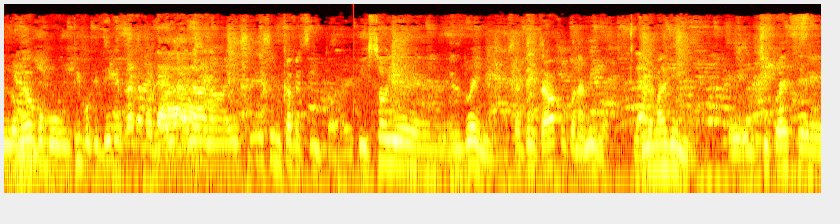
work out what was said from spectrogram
Lo veo como un tipo que tiene plata por. No, no, es, es un cafecito. eh. Y soy el, el dueño. O sea, te- trabajo con amigos. Claro. Es lo más lindo. Eh, El chico este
